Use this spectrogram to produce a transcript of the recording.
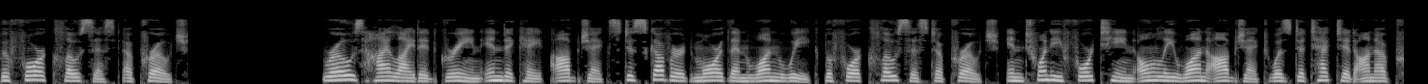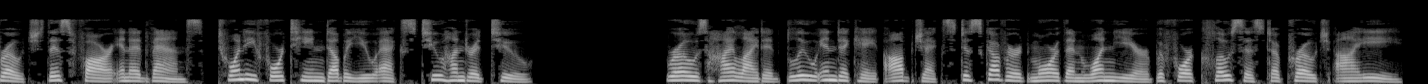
before closest approach. Rows highlighted green indicate objects discovered more than one week before closest approach in 2014 only one object was detected on approach this far in advance, 2014 WX-202. Rows highlighted blue indicate objects discovered more than one year before closest approach i.e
